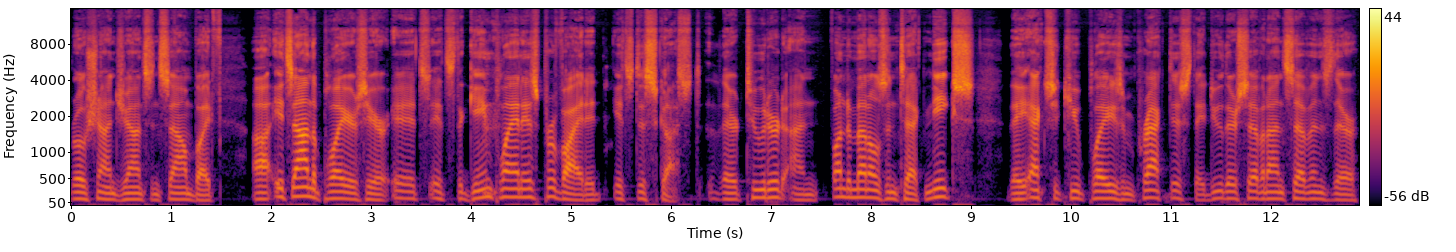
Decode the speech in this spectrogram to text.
Roschon Johnson soundbite. Uh, it's on the players here. It's it's the game plan is provided. It's discussed. They're tutored on fundamentals and techniques. They execute plays in practice. They do their seven on sevens, their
